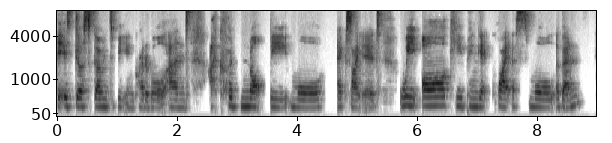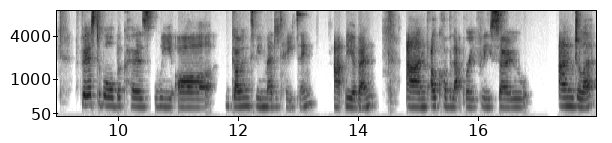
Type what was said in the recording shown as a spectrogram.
It is just going to be incredible, and I could not be more excited. We are keeping it quite a small event. First of all, because we are going to be meditating at the event, and I'll cover that briefly. So, Angela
